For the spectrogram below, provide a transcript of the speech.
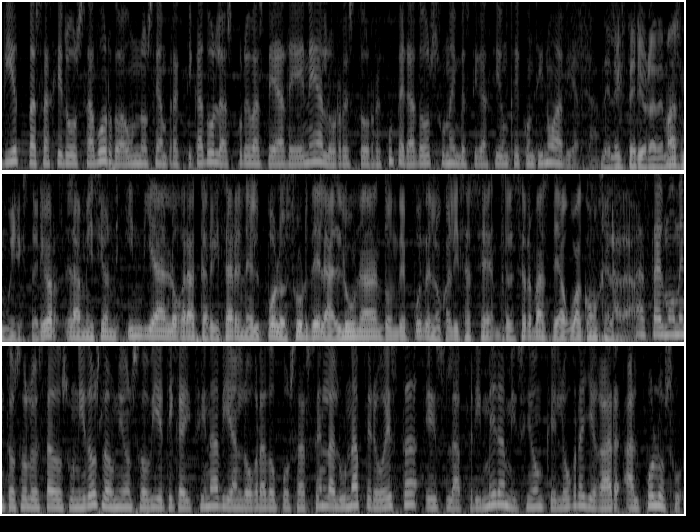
10 pasajeros a bordo. Aún no se han practicado las pruebas de ADN a los restos recuperados, una investigación que continúa abierta. Del exterior, además, muy exterior, la misión india logra aterrizar en el polo sur de la Luna, donde pueden localizarse reservas de agua congelada. Hasta el momento solo Estados Unidos, la Unión Soviética y China habían logrado posarse en la Luna, pero esta es la primera misión que logra llegar al Polo Sur.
